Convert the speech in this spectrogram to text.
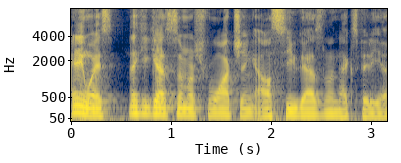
anyways, thank you guys so much for watching. I'll see you guys in the next video.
